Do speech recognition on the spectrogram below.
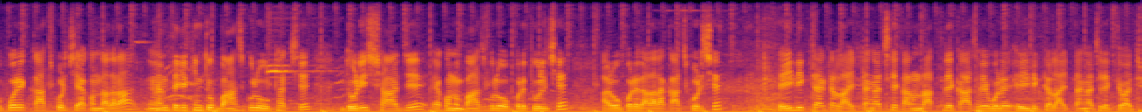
ওপরে কাজ করছে এখন দাদারা। এখান থেকে কিন্তু বাঁশগুলো উঠাচ্ছে, দড়ির সাহায্যে এখন বাঁশগুলো ওপরে তুলছে আর ওপরে দাদারা কাজ করছে। এই দিকটা একটা লাইট টাঙাচ্ছে, কারণ রাত্রে কাজ হবে বলে এই দিকটা লাইট টাঙাচ্ছে দেখতে পাচ্ছ।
